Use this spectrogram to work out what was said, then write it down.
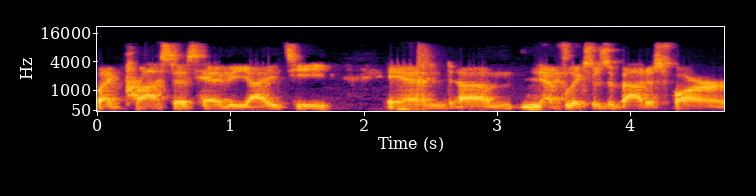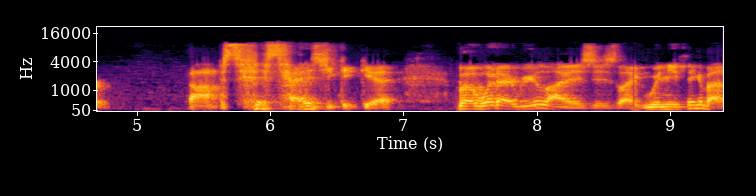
like process heavy IT. And um, Netflix was about as far opposite as as you could get. But what I realized is like when you think about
